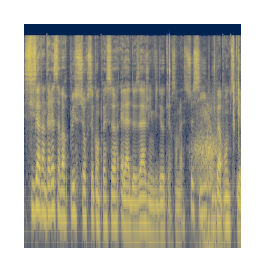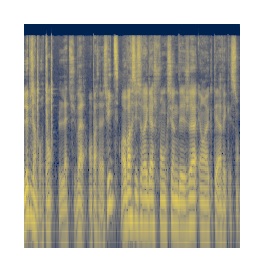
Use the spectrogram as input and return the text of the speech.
Si ça t'intéresse savoir plus sur ce compresseur LA2A, j'ai une vidéo qui ressemble à ceci, tu peux apprendre ce qui est le plus important là-dessus. Voilà, on passe à la suite. On va voir si ce réglage fonctionne déjà et on va écouter avec les sons.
